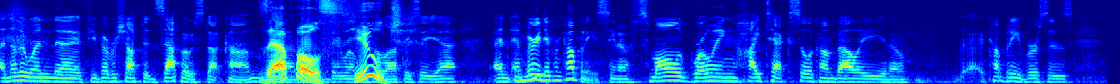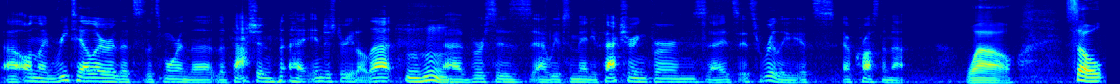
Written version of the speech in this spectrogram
Uh, another one, uh, if you've ever shopped at Zappos.com. Zappos, uh, huge. yeah, and, and very different companies. You know, small, growing, high-tech Silicon Valley. You know, company versus uh, online retailer that's that's more in the the fashion uh, industry and all that mm-hmm. uh, versus uh, we have some manufacturing firms. Uh, it's it's really it's across the map. Wow. So,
